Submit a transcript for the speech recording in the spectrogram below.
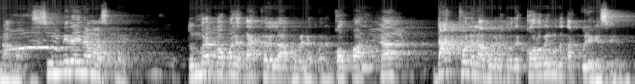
নামাজ। সুন্নিরাই নামাজ পড়ে। তোমরা কপালে দাগ ফেলে লাভ হবে না। কপালটা দাগ ফলে লাভ হবে না। তোমাদের কলমের মধ্যে দাগ পড়ে গেছে।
